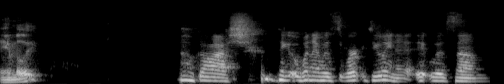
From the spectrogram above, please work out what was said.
Emily? Oh gosh, I think when I was work doing it, it was um,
